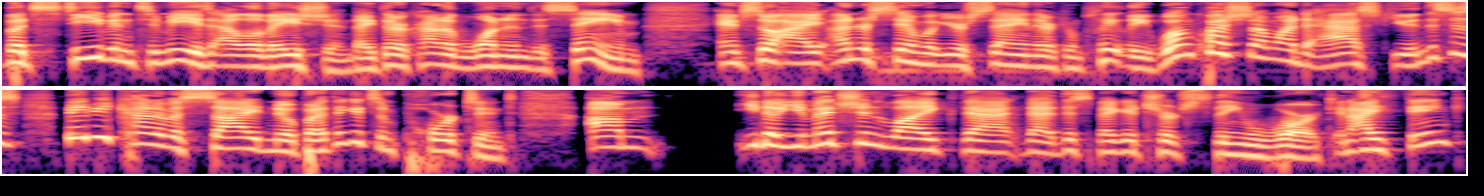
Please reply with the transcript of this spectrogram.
but steven to me is elevation. Like they're kind of one and the same. And so i understand what you're saying there completely. One question i wanted to ask you and this is maybe kind of a side note but i think it's important. Um you know, you mentioned like that that this megachurch thing worked, and I think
